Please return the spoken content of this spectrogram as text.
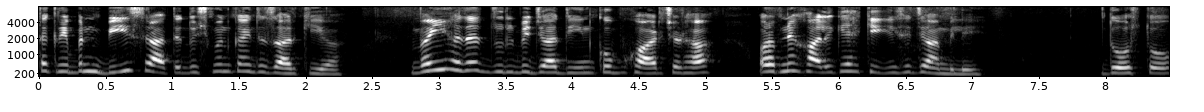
तकरीबन बीस रातें दुश्मन का इंतज़ार किया। वहीं हज़रत जुलबिजादीन को बुखार चढ़ा और अपने खाले के हकीकी से जा मिले। दोस्तों,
